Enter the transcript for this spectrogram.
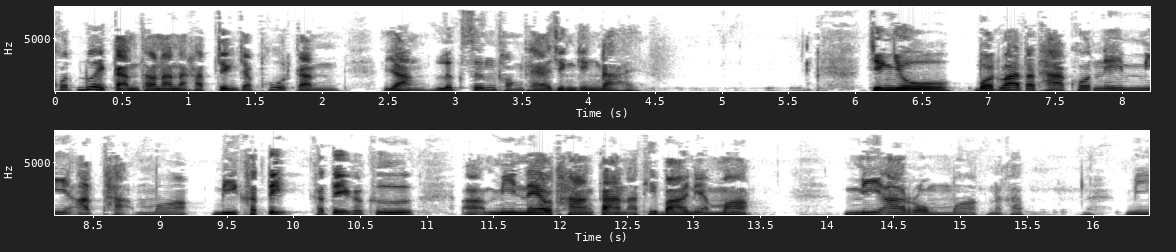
คตด้วยกันเท่านั้นนะครับ จึงจะพูดกันอย่างลึกซึ้งถ่องแท้จริง ๆ ได้ จริงอยู่บทว่าตถาคตนี้มีอัฏฐะมาก มีคติคติก็คืออมีแนวทางการอธิบายเนี่ยมาก มีอารมณ์มากนะครับมี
